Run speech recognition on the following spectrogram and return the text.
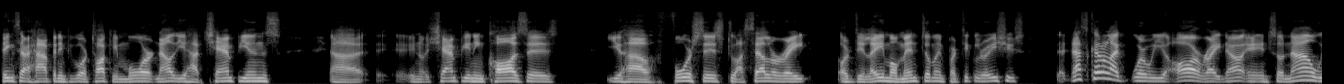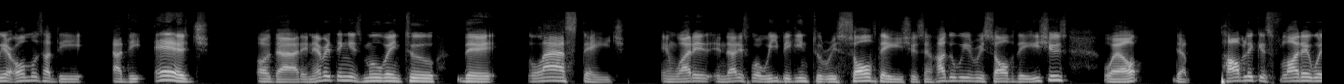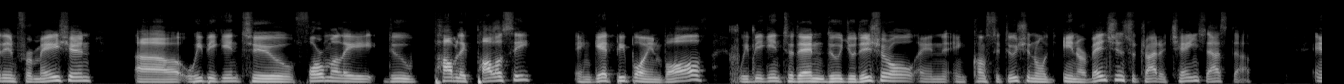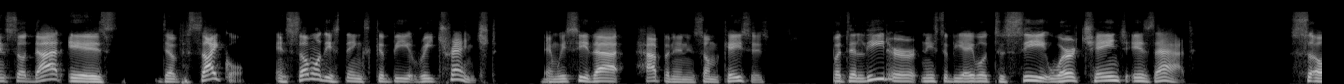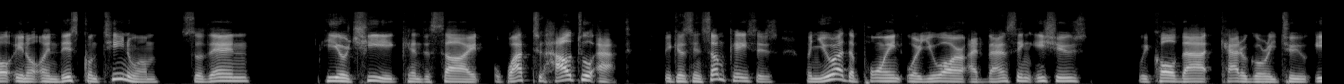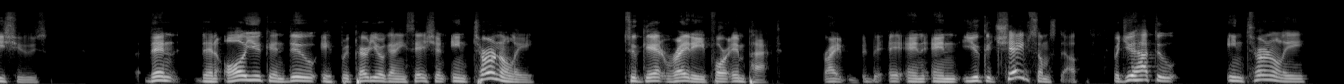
things are happening people are talking more. Now you have champions uh you know championing causes. You have forces to accelerate or delay momentum in particular issues. That's kind of like where we are right now. And so now we are almost at the at the edge of that. And everything is moving to the last stage and what is and that is where we begin to resolve the issues. And how do we resolve the issues? Well the public is flooded with information. Uh, we begin to formally do public policy and get people involved. We begin to then do judicial and, and constitutional interventions to try to change that stuff. And so that is the cycle. And some of these things could be retrenched. And we see that happening in some cases but the leader needs to be able to see where change is at. So you know in this continuum so then he or she can decide what to how to act. Because in some cases when you're at the point where you are advancing issues we call that category 2 issues then then all you can do is prepare the organization internally to get ready for impact right? And and you could shape some stuff but you have to internally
